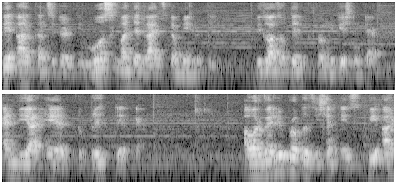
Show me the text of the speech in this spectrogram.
they are considered the most marginalized community because of their communication gap, and we are here to bridge their gap. Our value proposition is we are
